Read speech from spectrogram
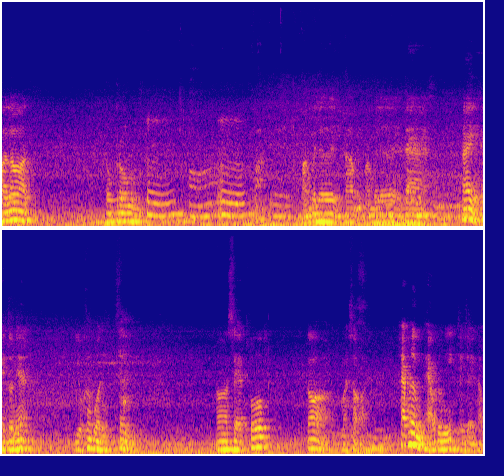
มาลอด ตรงตรงๆอืมอ๋ออืมขวาเลยฝังไปเลยครับฝังไปเลย แต่ให้ไอตัวเนี้ยอยู่ข้างบนเส้นพอเสร็จปุ๊บก็มาสอด แค่เพิ่มแถวตรงนี้เฉยๆครับ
